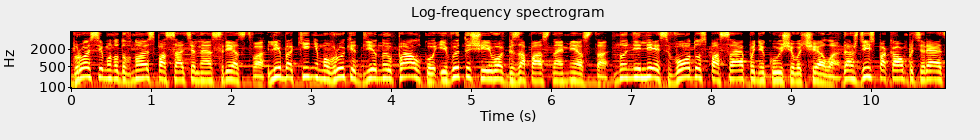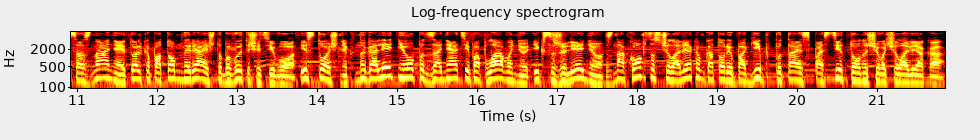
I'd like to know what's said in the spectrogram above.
Брось ему надувное спасательное средство. Либо кинь ему в руки длинную палку и вытащи его в безопасное место. Но не лезь в воду, спасая паникующего чела. Дождись, пока он потеряет сознание, и только потом ныряй, чтобы вытащить его. Источник. Многолетний опыт занятий по плаванию и, к сожалению, знакомство с человеком, который погиб, пытаясь спасти тонущего человека.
